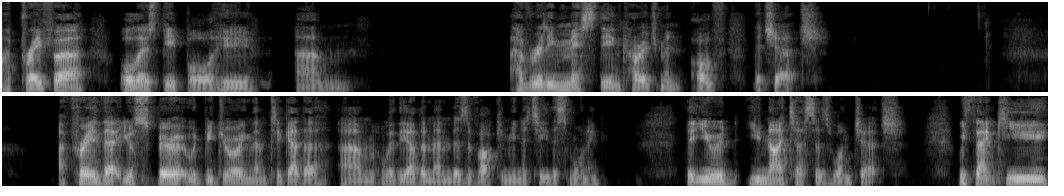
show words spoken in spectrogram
I pray for all those people who um, have really missed the encouragement of the church. I pray that your spirit would be drawing them together um, with the other members of our community this morning, that you would unite us as one church. We thank you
